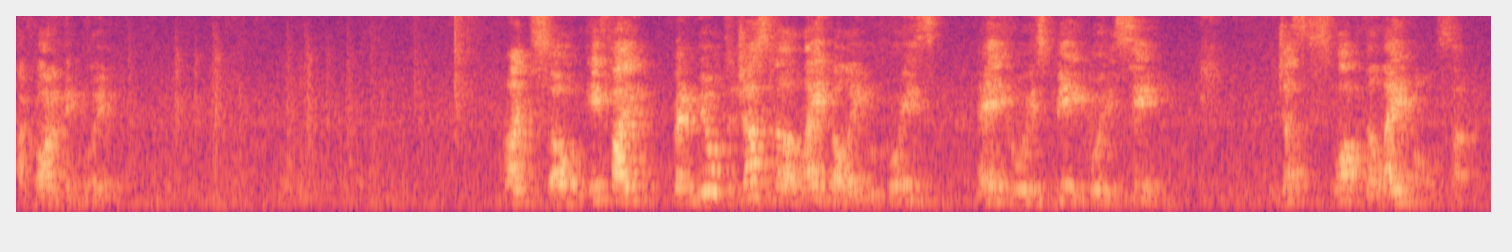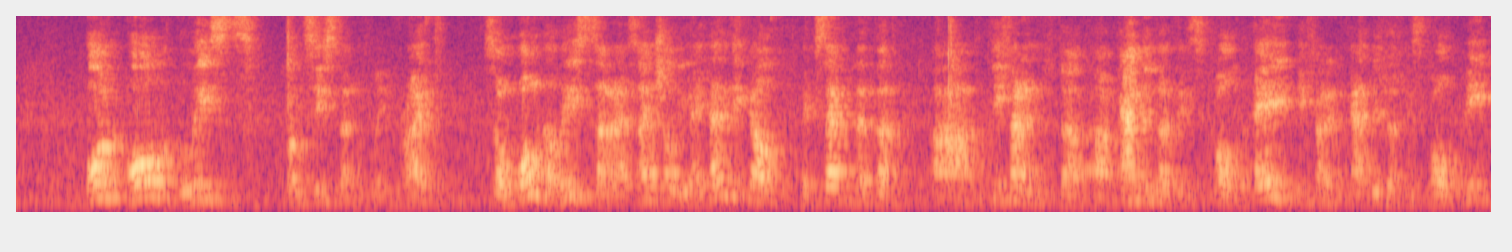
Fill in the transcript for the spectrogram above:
accordingly. Right, so if I permute just the labeling, who is A, who is B, who is C, just swap the labels uh, on all lists consistently, right? So all the lists are essentially identical, except that the uh, different uh, uh, candidate is called A, different candidate is called B,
